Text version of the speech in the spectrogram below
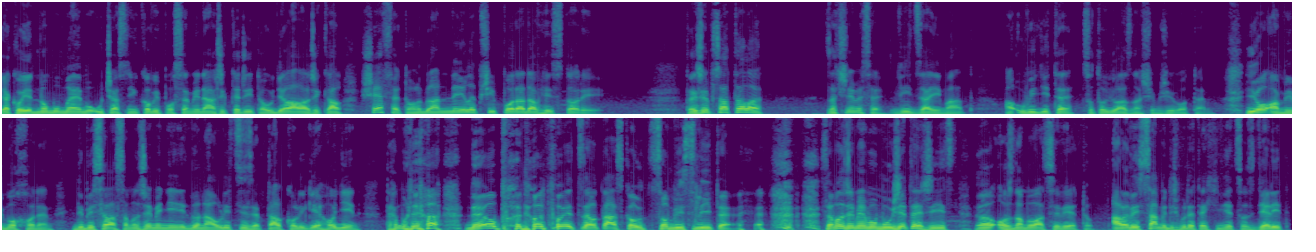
jako jednomu mému účastníkovi po semináři, který to udělal, a říkal, šéfe, tohle byla nejlepší porada v historii. Takže přátelé, začněme se víc zajímat a uvidíte, co to dělá s naším životem. Jo a mimochodem, kdyby se vás samozřejmě někdo na ulici zeptal, kolik je hodin, tak mu neodpověďte otázkou, co myslíte. samozřejmě mu můžete říct no, oznamovat si větu. Ale vy sami, když budete chtít něco sdělit,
